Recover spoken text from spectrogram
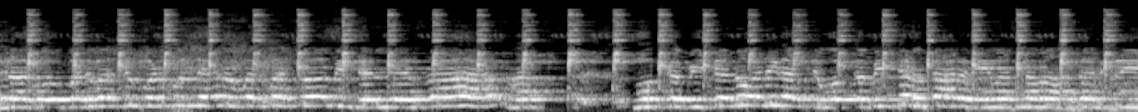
నాకు పది మంది కొడుకులు లేరు పది మంది బిడ్డలు లేరా ఒక్క బిడ్డను అడిగద్దు ఒక్క బిడ్డను తారమేమన్నవా తండ్రి?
